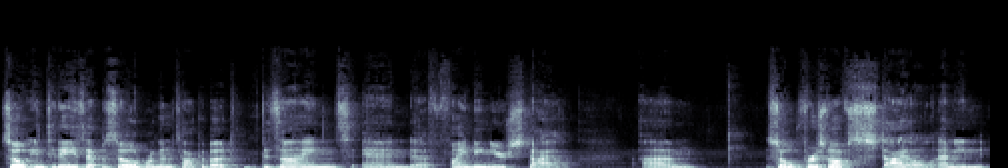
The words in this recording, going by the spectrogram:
So in today's episode, we're going to talk about designs and uh, finding your style. Um, so first off, style. I mean,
